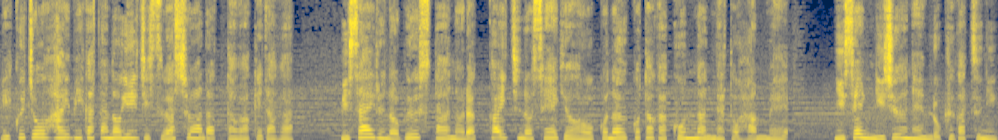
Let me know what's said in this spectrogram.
陸上配備型のイージス・アシュアだったわけだが、ミサイルのブースターの落下位置の制御を行うことが困難だと判明。2020年6月に、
